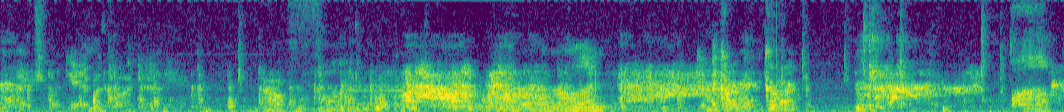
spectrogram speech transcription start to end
I just want to get my car out of here. Oh, fuck. Run, run, run. Get in the car, get in the car. Fuck.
